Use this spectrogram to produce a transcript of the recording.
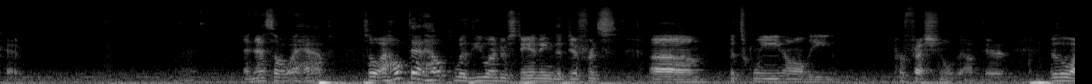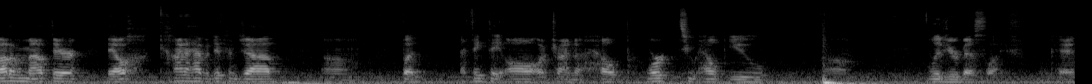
Okay. And that's all I have. So I hope that helped with you understanding the difference um, between all the professionals out there. There's a lot of them out there. They all kind of have a different job, um, but I think they all are trying to help work to help you um, live your best life. Okay.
